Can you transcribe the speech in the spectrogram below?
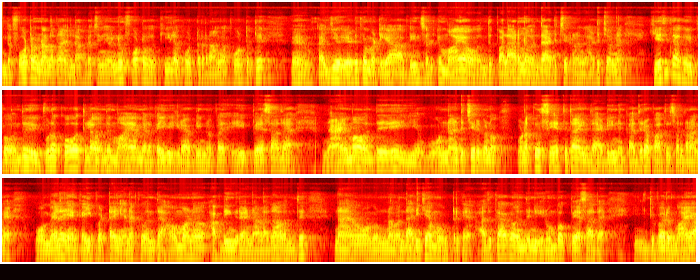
இந்த ஃபோட்டோனால தான் எல்லா பிரச்சனையும் ஃபோட்டோவை கீழே போட்டுடுறாங்க. போட்டுட்டு கையை எடுக்க மாட்டியா அப்படின்னு சொல்லிட்டு மாயாவை வந்து பலாரனை வந்து அடிச்சிடுறாங்க. அடித்தோடனே எதுக்காக இப்போ வந்து இவ்வளோ கோவத்தில் வந்து மாயா மேலே கை வைக்கிற? அப்படின்றப்ப ஏய் பேசாத. நியாயமாக வந்து ஒன்று அடிச்சிருக்கணும். உனக்கும் சேர்த்து தான் இந்த அடின்னு கதிரை பார்த்து சொல்கிறாங்க உன் மேலே என் கைப்பட்ட எனக்கு வந்து அவமானம் அப்படிங்கிறனால தான் வந்து நான் உன்னை வந்து அடிக்காமல் விட்டுருக்கேன். அதுக்காக வந்து நீ ரொம்ப பேசாத. இங்கே பாரு மாயா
